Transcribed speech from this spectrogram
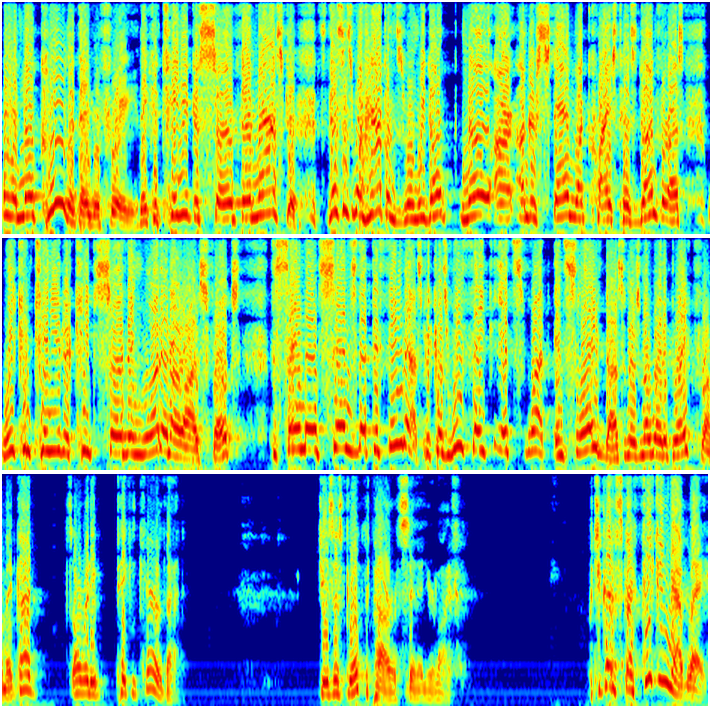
They had no clue that they were free. They continued to serve their master. This is what happens when we don't know or understand what Christ has done for us. We continue to keep serving what in our lives, folks? The same old sins that defeat us because we think it's what? Enslaved us and there's no way to break from it. God's already taken care of that. Jesus broke the power of sin in your life. But you've got to start thinking that way.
